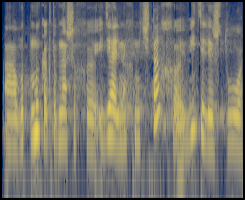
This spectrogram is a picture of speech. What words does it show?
А вот мы как-то в наших идеальных мечтах видели, что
